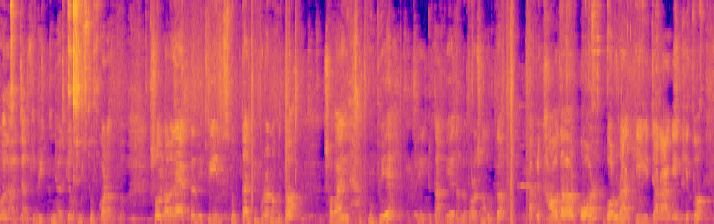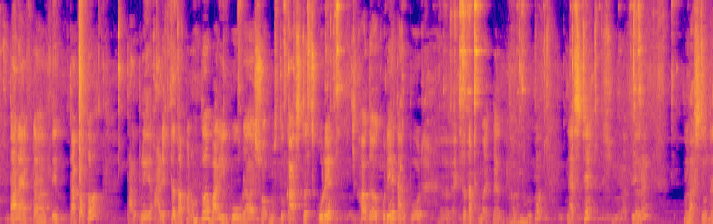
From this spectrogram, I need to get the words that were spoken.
বলা হচ্ছে আর কি আর কি ওরকম স্তূপ করা হতো। সন্ধ্যাবেলায় একটা ডিপির স্তূপটা আর কি পুরানো হতো। সবাই হাত মুখ ধুয়ে একটু তাপিয়ে তারপরে পড়াশোনা করতো। তারপরে খাওয়া দাওয়ার পর বড়রা আর কি যারা আগে খেত, তারা একটা তাপাতো তারপরে আরেকটা তাপানো হতো, বাড়ির বউরা সমস্ত কাজ টাজ করে খাওয়া দাওয়া করে, তারপর একটা তাপ একটা ধরানো হতো লাস্টে, রাত্রিবেলায়। লাস্টে ওটা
